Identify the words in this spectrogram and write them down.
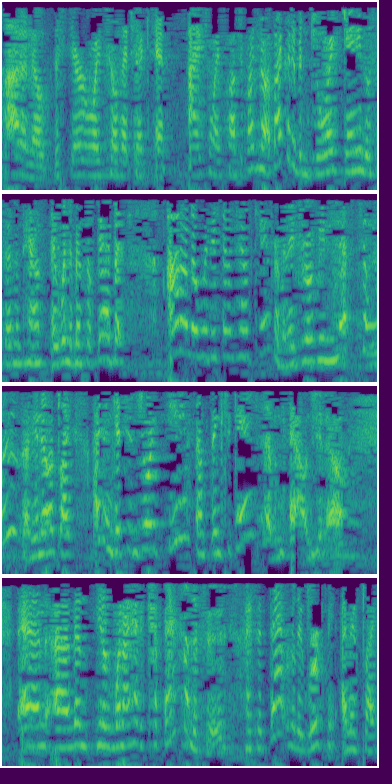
I don't know, the steroid pills I took. And I told my sponsor, but you know, if I could have enjoyed gaining those seven pounds, it wouldn't have been so bad. But I don't know where these seven pounds came from. And they drove me nuts to lose them. You know, it's like I didn't get to enjoy eating something to gain seven pounds, you know. And uh, then, you know, when I had to cut back on the food, I said, that really worked me. I mean, it's like,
